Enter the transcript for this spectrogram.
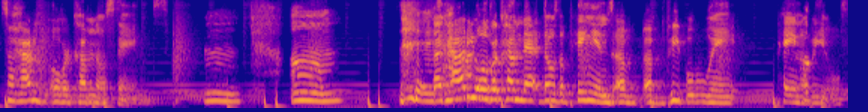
So how do you overcome those things? Mm, um like how do you overcome that those opinions of of people who ain't paying the bills.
